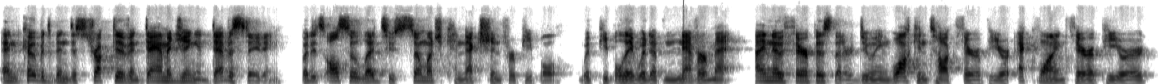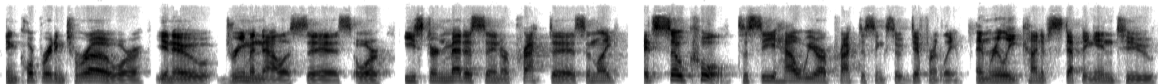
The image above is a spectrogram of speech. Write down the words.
And COVID's been destructive and damaging and devastating, but it's also led to so much connection for people with people they would have never met I know therapists that are doing walk and talk therapy or equine therapy or incorporating tarot or, you know, dream analysis or Eastern medicine or practice. And like, it's so cool to see how we are practicing so differently and really kind of stepping into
